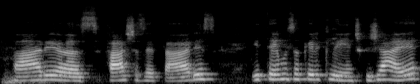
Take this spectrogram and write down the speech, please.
várias faixas etárias, e temos aquele cliente que já, é,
